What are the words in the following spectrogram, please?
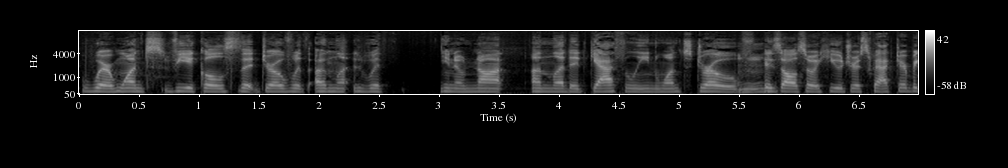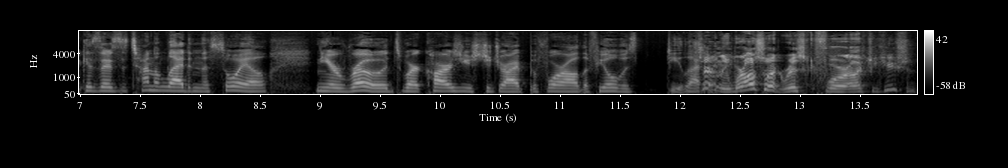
where once vehicles that drove with unle- with you know not unleaded gasoline once drove Mm-hmm. is also a huge risk factor because there's a ton of lead in the soil near roads where cars used to drive before all the fuel was de-leaded. Certainly, we're also at risk for electrocution.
